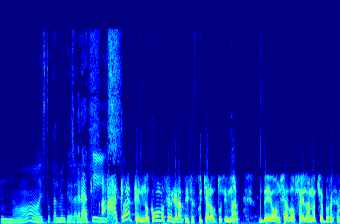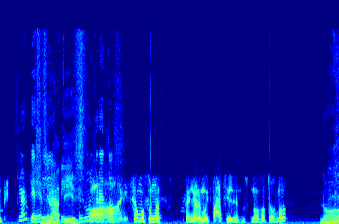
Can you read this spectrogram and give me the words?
No, es totalmente gratis. Ah, claro que no. ¿Cómo va a ser gratis escuchar autos y más de 11 a 12 de la noche, por ejemplo? Claro que es gratis. Es muy gratis. somos unos señores muy fáciles nosotros, ¿no? No,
